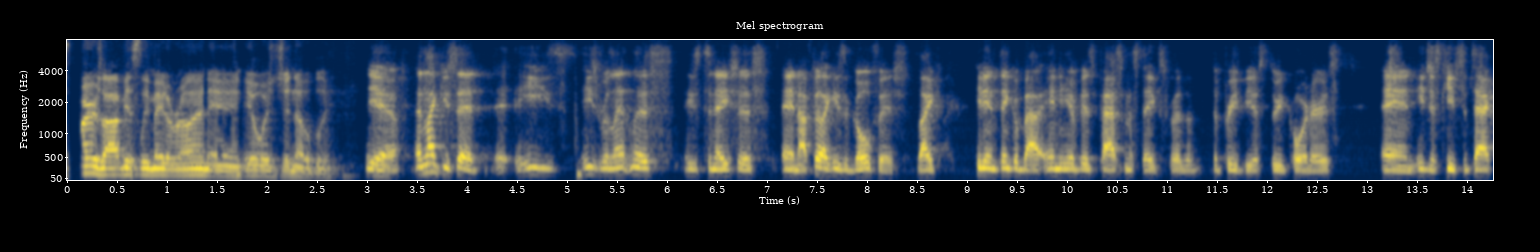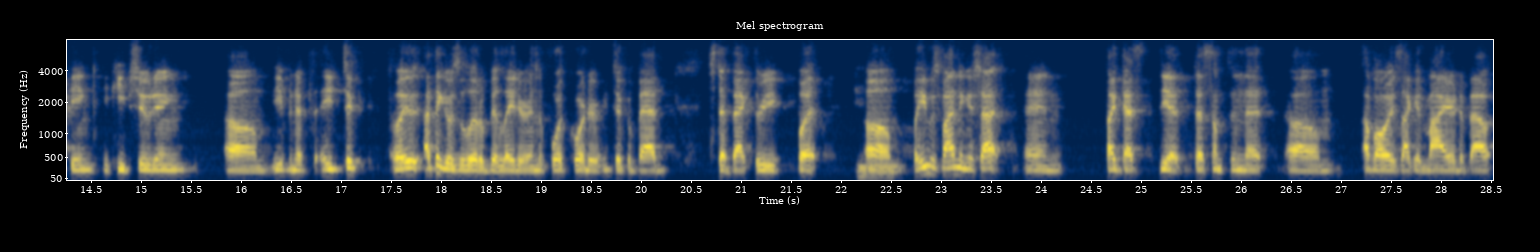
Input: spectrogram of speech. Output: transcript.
Spurs obviously made a run, and it was Ginobili. Yeah, and like you said, he's he's relentless, he's tenacious, and I feel like he's a goldfish. Like he didn't think about any of his past mistakes for the, the previous three quarters, and he just keeps attacking, he keeps shooting. Um, even if he took, well, I think it was a little bit later in the fourth quarter, he took a bad step back three, but Mm-hmm. um, but he was finding a shot, and like that's yeah, that's something that um, I've always like admired about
